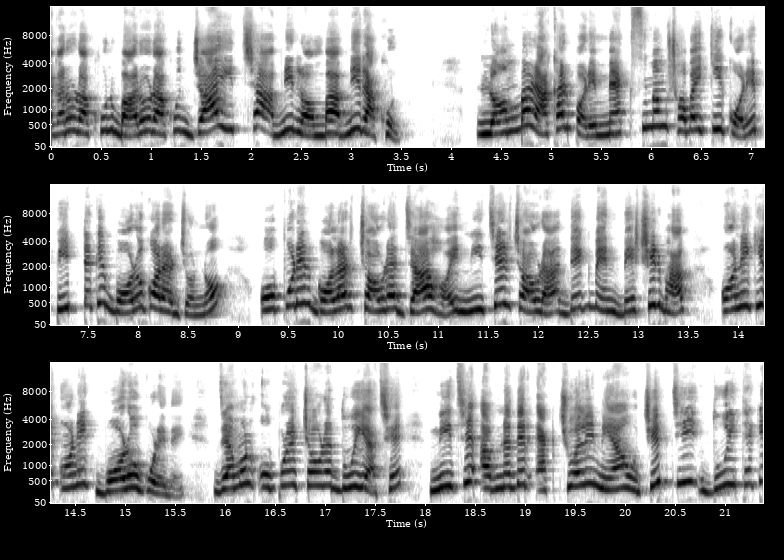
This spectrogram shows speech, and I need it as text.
এগারো রাখুন, বারো রাখুন, যা ইচ্ছা আপনি লম্বা আপনি রাখুন। লম্বা রাখার পরে ম্যাক্সিমাম সবাই কি করে? পিঠটাকে বড় করার জন্য ওপরের গলার চওড়া যা হয়, নিচের চওড়া দেখবেন বেশিরভাগ অনেকে অনেক বড় করে দেয়। যেমন ওপরের চওড়া দুই আছে, নিচে আপনাদের অ্যাকচুয়ালি নেওয়া উচিত দুই থেকে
